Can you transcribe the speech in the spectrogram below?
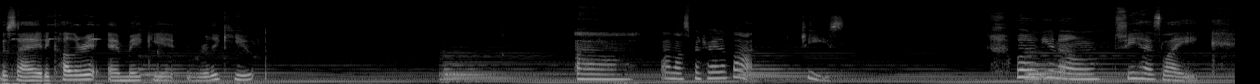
decided to color it and make it really cute. Uh, I lost my train of thought. Jeez. Well, you know, she has like.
